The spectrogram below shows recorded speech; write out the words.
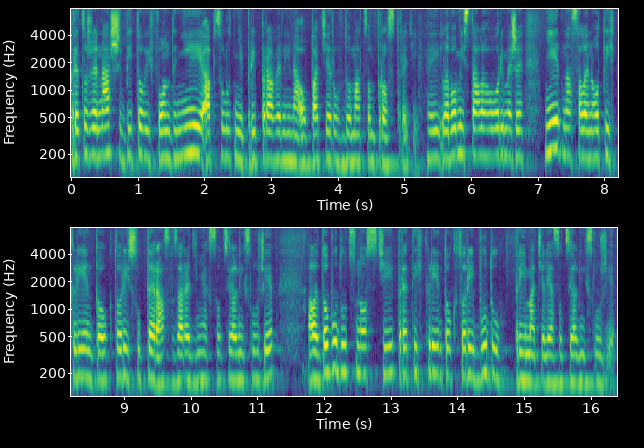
Pretože náš bytový fond nie je absolútne pripravený na opateru v domácom prostredí. Hej? Lebo my stále hovoríme, že nejedná sa len o tých klientov, ktorí sú teraz v zariadeniach sociálnych služieb, ale do budúcnosti pre tých klientov, ktorí budú príjimatelia sociálnych služieb.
